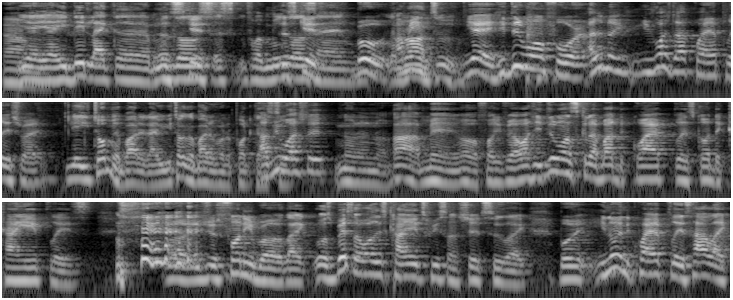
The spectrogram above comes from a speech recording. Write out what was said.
Um, yeah, yeah, he did like uh, Migos for Migos and bro, LeBron I mean, too. Yeah, he did one for I don't know. You, you watched that Quiet Place, right? Yeah, you told me about it. Like we talked about it on the podcast. Have you watched it? No, no, no. Ah man, oh fuck! If I watch, he did one skit about the quiet place called the Kanye place. bro, it's just funny, bro. Like it was based on all these Kanye tweets and shit too. Like, but you know, in the quiet place, how like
